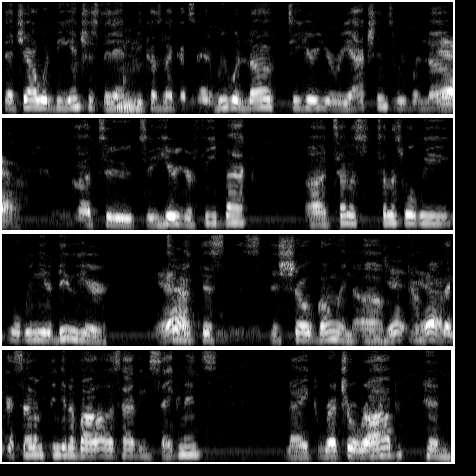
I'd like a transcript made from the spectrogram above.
that y'all would be interested in, because like I said, we would love to hear your reactions. We would love Yeah. uh, to to hear your feedback. Uh, tell us tell us what we what we need to do here yeah. to make this this, this show going. Um, Legit, yeah. Like I said, I'm thinking about us having segments like Retro Rob and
